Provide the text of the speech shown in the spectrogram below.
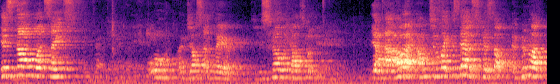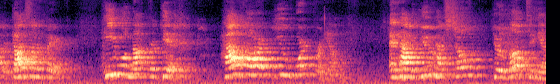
is not what saints? Oh, unjust, unfair. Do You smell what God's cooking. Yeah, all right, I want you to write this down. This is good stuff. And remember, God is not unfair. He will not forget how hard you work for Him and how you have shown your love to Him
